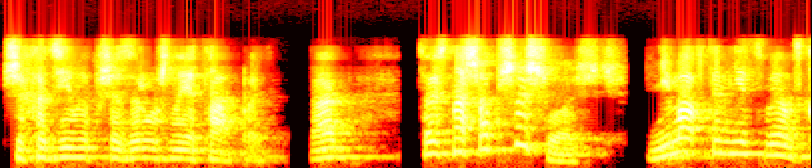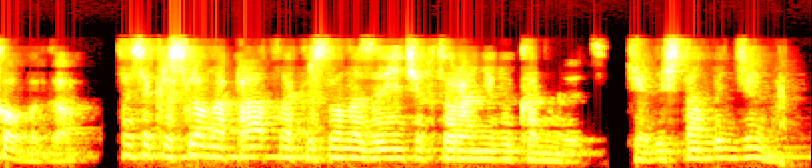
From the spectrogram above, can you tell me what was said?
Przechodzimy przez różne etapy. Tak? To jest nasza przyszłość. Nie ma w tym nic wyjątkowego. To jest określona praca, określone zajęcia, które oni wykonują. Kiedyś tam będziemy.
